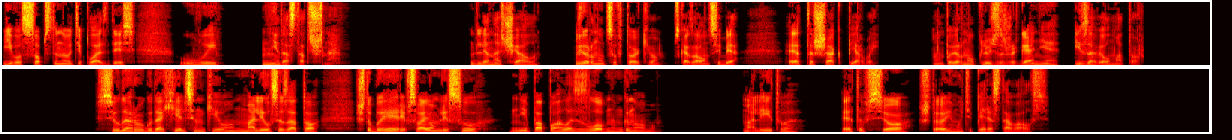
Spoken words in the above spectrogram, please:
Его собственного тепла здесь, увы, недостаточно. Для начала вернуться в Токио, сказал он себе. Это шаг первый. Он повернул ключ зажигания и завел мотор. Всю дорогу до Хельсинки он молился за то, чтобы Эри в своем лесу не попалась злобным гномом. Молитва — это все, что ему теперь оставалось.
